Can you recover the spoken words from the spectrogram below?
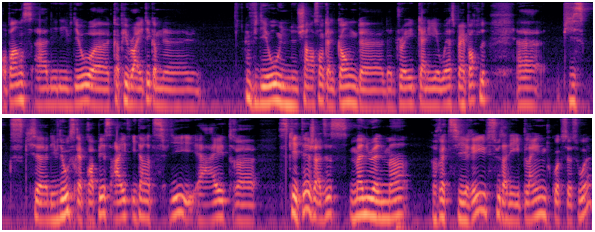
On pense à des, vidéos euh, copyrightées comme euh, une vidéo, une chanson quelconque de, Drake, Kanye West, peu importe. Là. Des vidéos qui seraient propices à être identifiées et à être ce qui était jadis manuellement retiré suite à des plaintes ou quoi que ce soit.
